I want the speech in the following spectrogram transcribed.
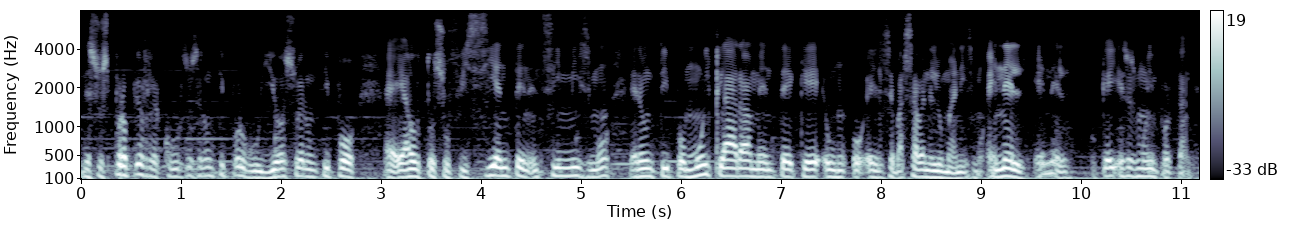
de sus propios recursos, era un tipo orgulloso, era un tipo eh, autosuficiente en, sí mismo, era un tipo muy claramente que él se basaba en el humanismo, en él, en él, ¿ok? Eso es muy importante.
